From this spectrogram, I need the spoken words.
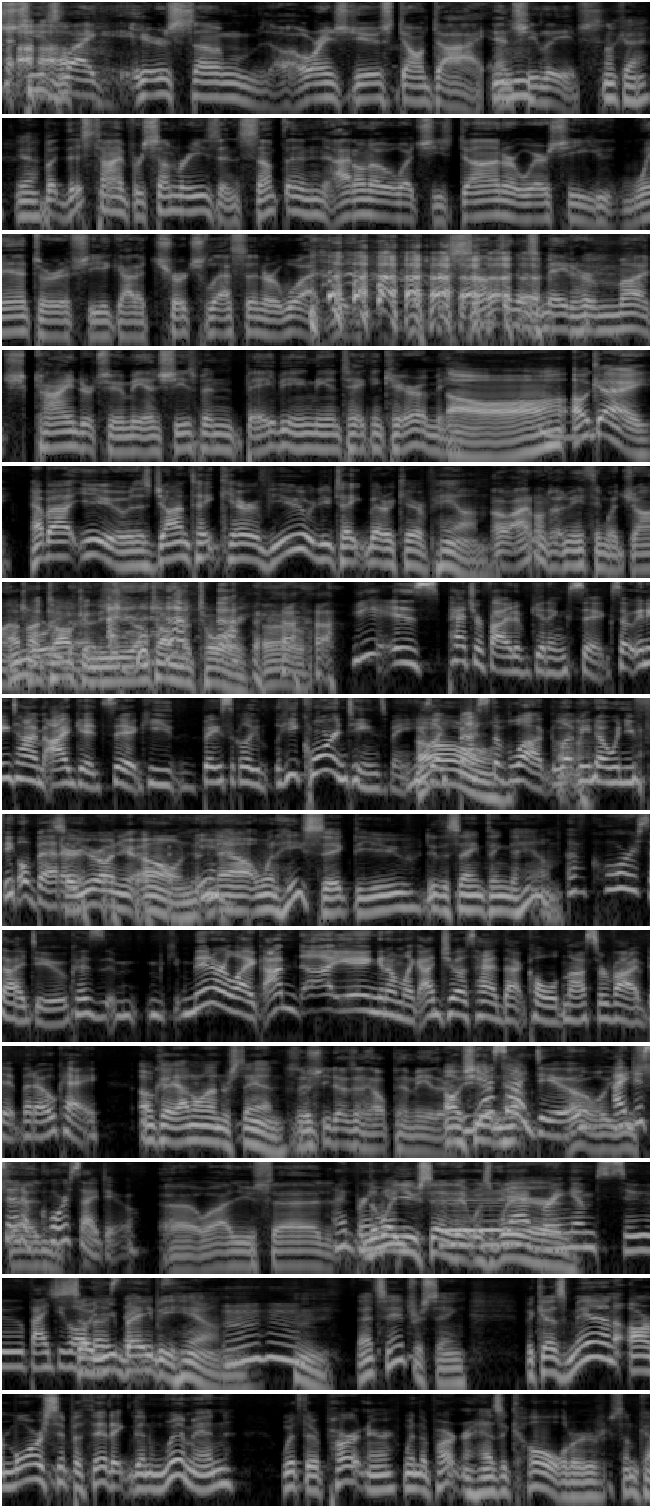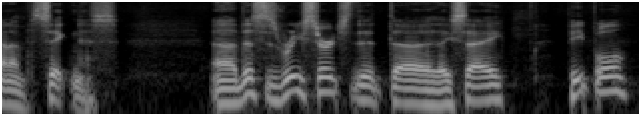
She's like, here's some orange juice, don't die. And she leaves. Mm-hmm. Okay. Yeah. But this time, for some reason, something, I don't know what she's done or where she went or if she got a church lesson or what. something has made her much kinder to me, and she's been babying me and taking care of me. Oh, okay. How about you? Does John take care of you or do you take better care of him? Oh, I don't do anything with John. I'm not talking does. to you. I'm talking to Tori. Oh. he is petrified of getting sick. So anytime I get sick, he basically he quarantines me. He's Oh. like, "Best of oh. luck. Let me know when you feel better." so you're on your own. Yeah. Now, when he's sick, do you do the same thing to him? Of course I do, because men are like, "I'm dying," and I'm like, "I just had that cold and I survived it, but okay." Okay, I don't understand. So she doesn't help him either. Oh, she yes, didn't I do. Oh, well, I you just said, said- "Of course I do." Uh, well, you said I bring The way him you said it was food, I bring him soup. I do so all those things. So you things. baby him. Mm-hmm. That's interesting because men are more sympathetic than women with their partner when their partner has a cold or some kind of sickness. Uh, this is research that uh, they say people.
